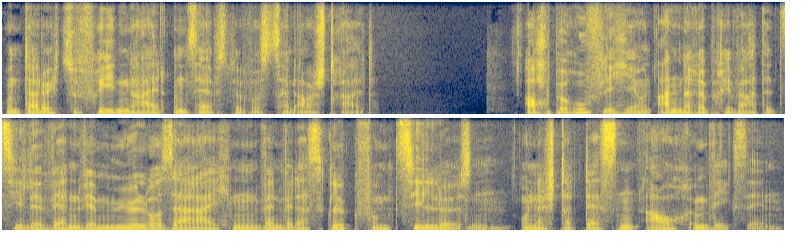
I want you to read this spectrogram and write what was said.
und dadurch Zufriedenheit und Selbstbewusstsein ausstrahlt. Auch berufliche und andere private Ziele werden wir mühelos erreichen, wenn wir das Glück vom Ziel lösen und es stattdessen auch im Weg sehen.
